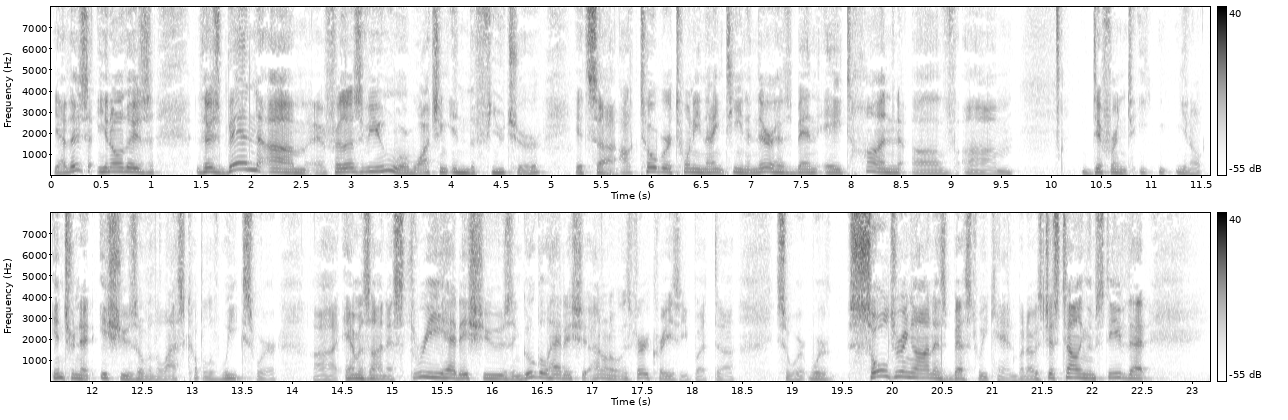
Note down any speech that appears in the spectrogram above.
yeah, there's you know there's there's been um, for those of you who are watching in the future, it's uh, October 2019, and there has been a ton of um, different you know internet issues over the last couple of weeks where uh, Amazon S3 had issues and Google had issues. I don't know, it was very crazy, but uh, so we're, we're soldiering on as best we can. But I was just telling them, Steve, that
